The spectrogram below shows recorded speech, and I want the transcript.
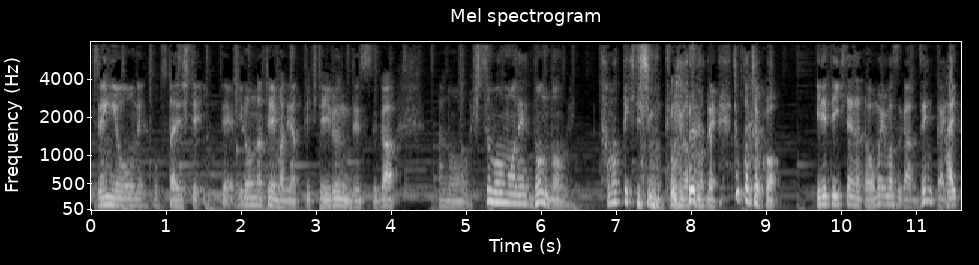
全容をね、お伝えしていって、いろんなテーマでやってきているんですが、あの、質問もね、どんどん溜まってきてしまっておりますので、ちょこちょこ入れていきたいなと思いますが、前回、はい。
